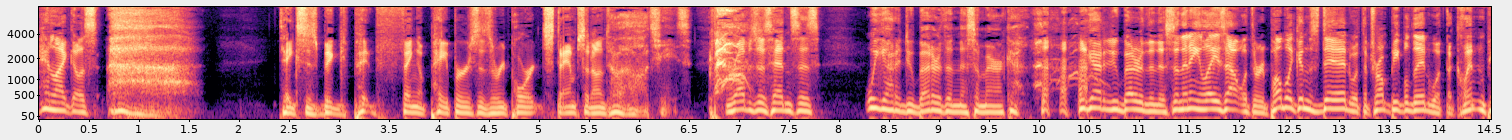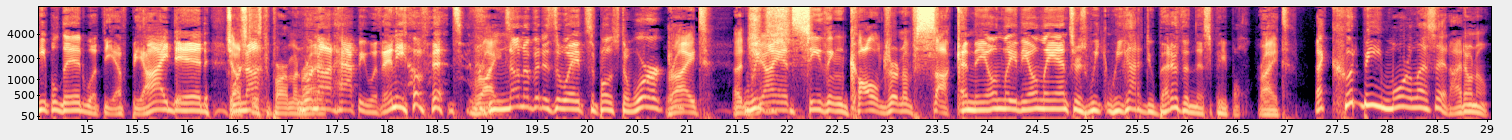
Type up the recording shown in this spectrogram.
and like goes, ah, takes his big pa- thing of papers as a report, stamps it on, oh, jeez, rubs his head and says, we got to do better than this, America. We got to do better than this. And then he lays out what the Republicans did, what the Trump people did, what the Clinton people did, what the FBI did. Justice we're not, Department, We're right. not happy with any of it. Right. None of it is the way it's supposed to work. Right. A We giant just- seething cauldron of suck. And the only the only answer is we we got to do better than this, people. Right. That could be more or less it. I don't know.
